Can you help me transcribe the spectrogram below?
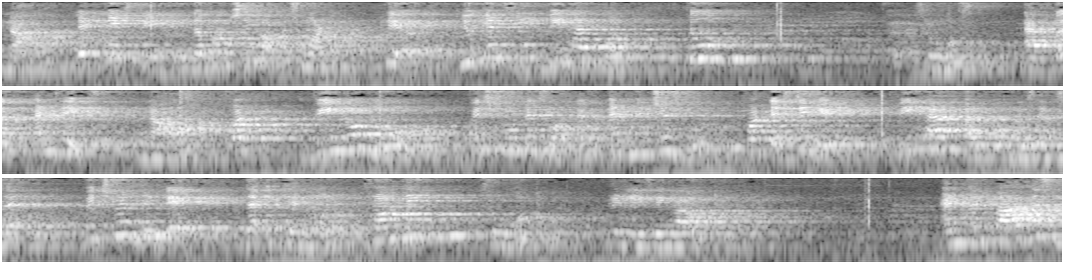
Now, let me explain you the functioning of this model. Here, you can see we have put two uh, fruits, apple and grapes. Now, for we don't know which fruit is rotten and which is good. For testing it, we have alcohol sensor which will detect the ethanol from the fruit releasing out and will pass this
